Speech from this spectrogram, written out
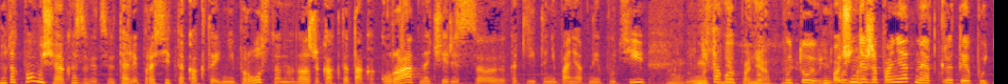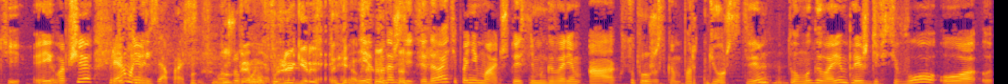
Ну так помощи, оказывается, Виталий, просить-то как-то непросто, надо даже как-то так аккуратно, через э, какие-то непонятные пути. Ну, не такой путь. Очень даже понятные открытые пути. И вообще... Прямо если... нельзя просить. Мы Тут прямо поняли. флюгеры стоят. Нет, подождите, давайте понимать, что если мы говорим о супружеском партнерстве, то мы говорим прежде всего о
